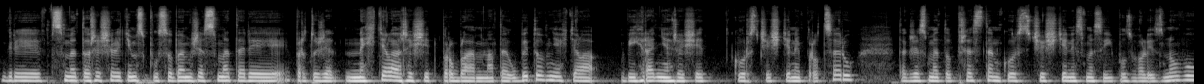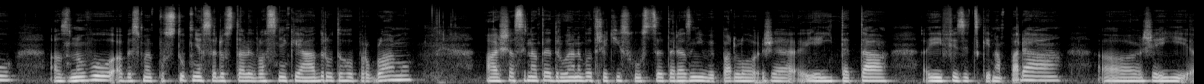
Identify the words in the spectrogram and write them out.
kdy jsme to řešili tím způsobem, že jsme tedy, protože nechtěla řešit problém na té ubytovně, chtěla výhradně řešit kurz češtiny pro dceru, takže jsme to přes ten kurz češtiny jsme si ji pozvali znovu a znovu, aby jsme postupně se dostali vlastně k jádru toho problému. Až asi na té druhé nebo třetí schůzce teda z ní vypadlo, že její teta ji fyzicky napadá, eh, že ji eh,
